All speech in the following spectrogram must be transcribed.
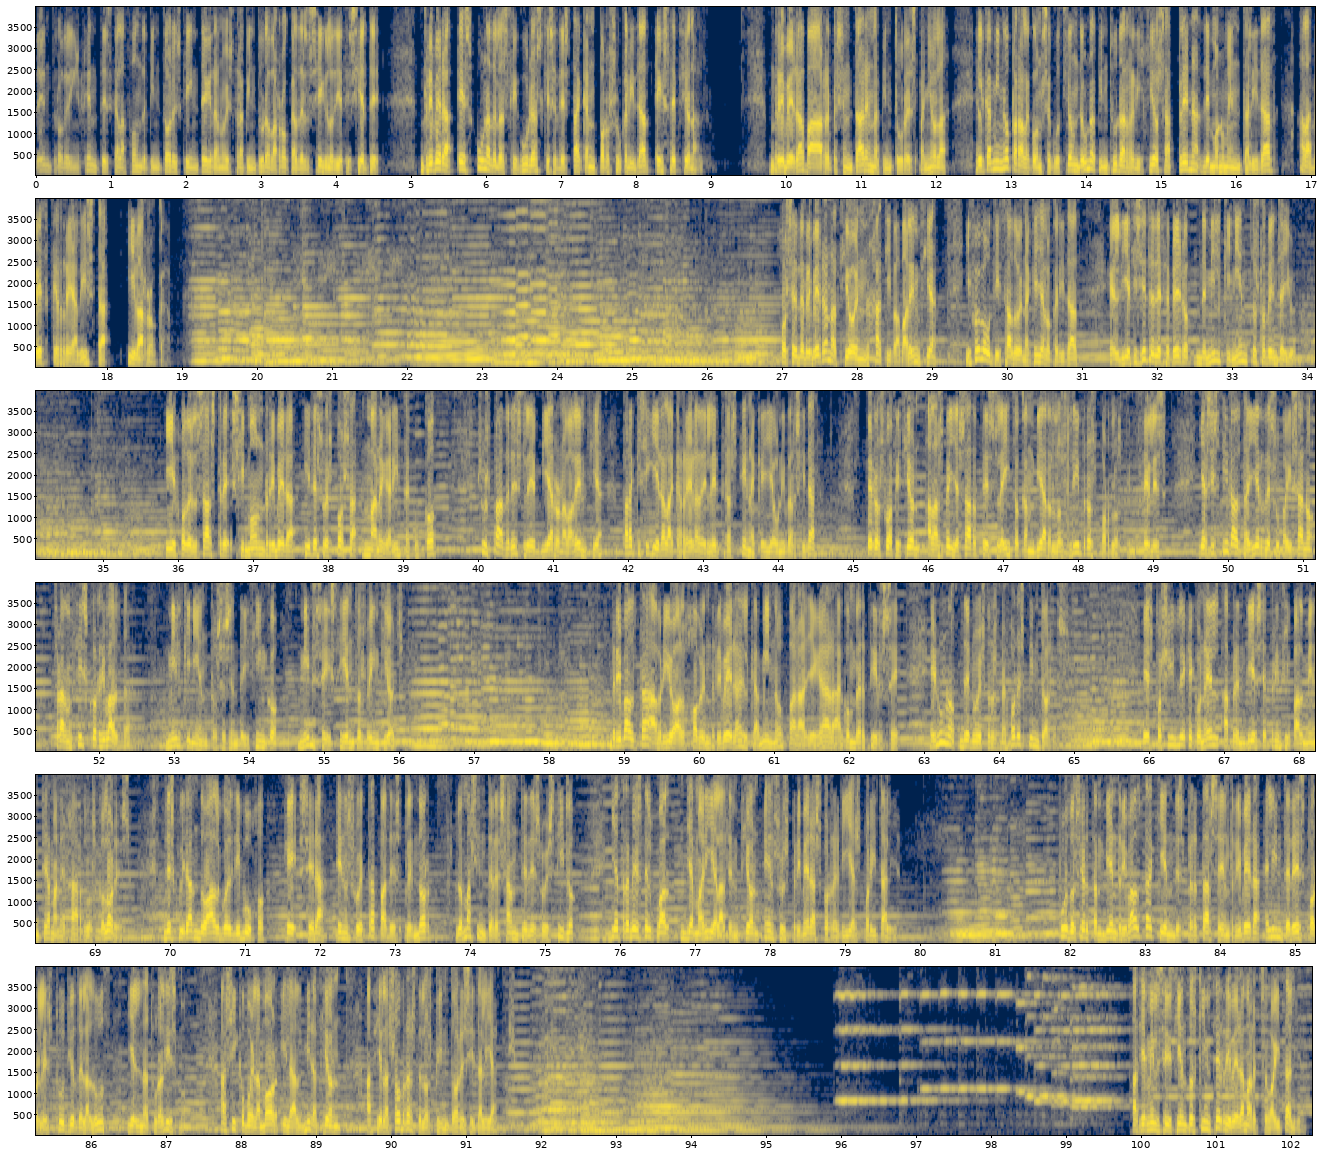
Dentro del ingente escalafón de pintores que integra nuestra pintura barroca del siglo XVII, Rivera es una de las figuras que se destacan por su calidad excepcional. Rivera va a representar en la pintura española el camino para la consecución de una pintura religiosa plena de monumentalidad a la vez que realista y barroca. José de Rivera nació en Játiva, Valencia, y fue bautizado en aquella localidad el 17 de febrero de 1591. Hijo del sastre Simón Rivera y de su esposa Margarita Cucó, sus padres le enviaron a Valencia para que siguiera la carrera de letras en aquella universidad, pero su afición a las bellas artes le hizo cambiar los libros por los pinceles y asistir al taller de su paisano Francisco Ribalta, 1565-1628. Ribalta abrió al joven Rivera el camino para llegar a convertirse en uno de nuestros mejores pintores. Es posible que con él aprendiese principalmente a manejar los colores, descuidando algo el dibujo que será, en su etapa de esplendor, lo más interesante de su estilo y a través del cual llamaría la atención en sus primeras correrías por Italia. Pudo ser también Ribalta quien despertase en Rivera el interés por el estudio de la luz y el naturalismo, así como el amor y la admiración hacia las obras de los pintores italianos. Hacia 1615 Rivera marchó a Italia.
